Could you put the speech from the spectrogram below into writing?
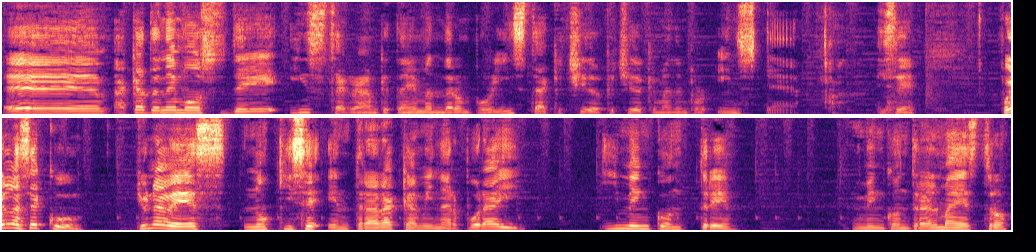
Eh, acá tenemos de Instagram. Que también mandaron por Insta. Qué chido, qué chido que manden por Insta. Dice. Fue en la secu. Que una vez no quise entrar a caminar por ahí. Y me encontré. Me encontré al maestro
